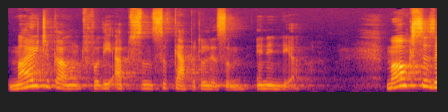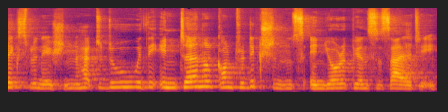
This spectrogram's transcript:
might account for the absence of capitalism in India. Marx's explanation had to do with the internal contradictions in European society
